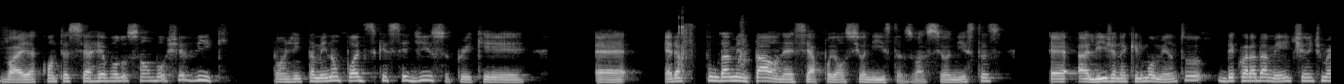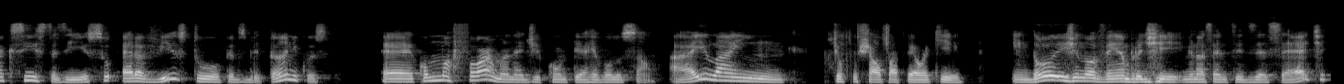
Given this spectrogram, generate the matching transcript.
vai acontecer a Revolução Bolchevique. Então a gente também não pode esquecer disso, porque é, era fundamental né, esse apoio aos sionistas. Os sionistas, é, ali já naquele momento, declaradamente antimarxistas, e isso era visto pelos britânicos é, como uma forma né, de conter a revolução. Aí lá em. Deixa eu puxar o papel aqui. Em 2 de novembro de 1917,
